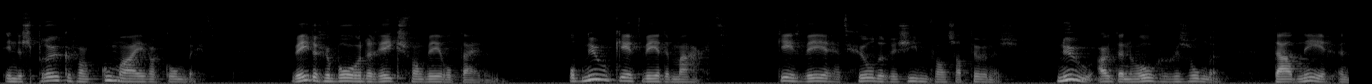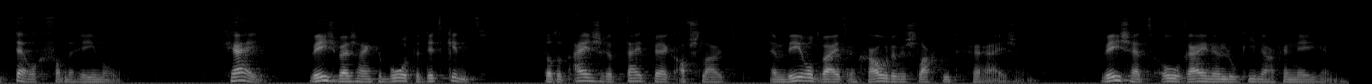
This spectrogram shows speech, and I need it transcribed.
in de spreuken van Kumai verkondigd. Wedergeboren de reeks van wereldtijden. Opnieuw keert weer de maagd, keert weer het gulden regime van Saturnus. Nieuw uit den hoge gezonde, daalt neer een telg van de hemel. Gij, wees bij zijn geboorte dit kind, dat het ijzeren tijdperk afsluit en wereldwijd een gouden geslacht doet verrijzen. Wees het, o reine Lucina, genegen.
